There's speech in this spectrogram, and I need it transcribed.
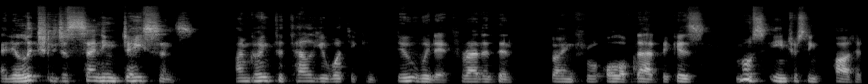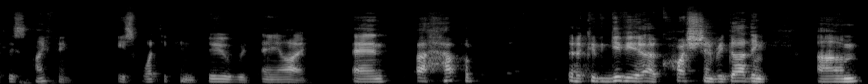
and you're literally just sending JSONs. I'm going to tell you what you can do with it rather than going through all of that because most interesting part, at least I think, is what you can do with AI. And uh, how, uh, I could give you a question regarding um,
